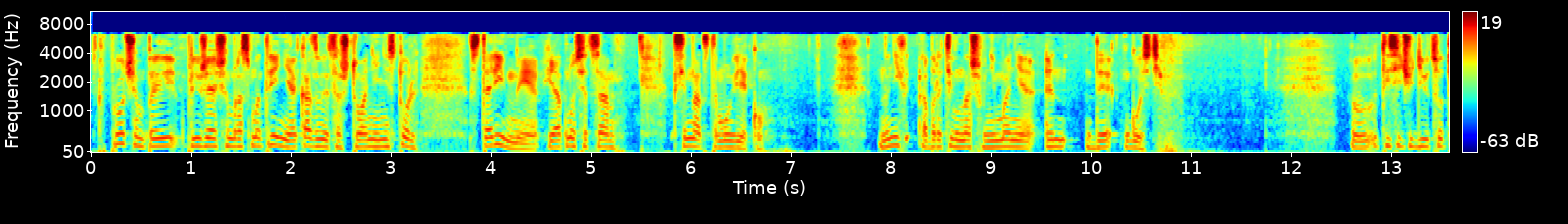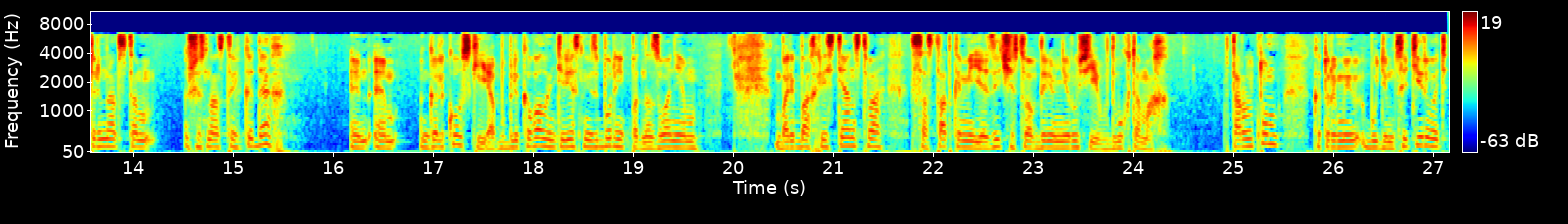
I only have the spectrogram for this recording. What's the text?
Впрочем, при ближайшем рассмотрении оказывается, что они не столь старинные и относятся к XVII веку. На них обратил наше внимание Н.Д. Гостев. В 1913-16 годах Н.М. Гальковский опубликовал интересный сборник под названием Борьба христианства с остатками язычества в Древней Руси в двух томах. Второй том, который мы будем цитировать,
